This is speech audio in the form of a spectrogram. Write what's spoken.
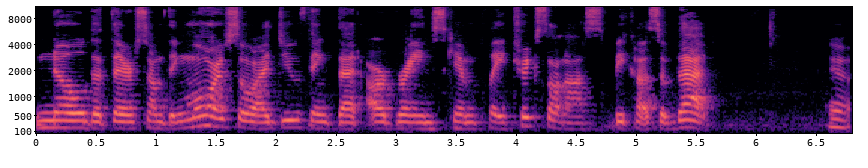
know that there's something more. So I do think that our brains can play tricks on us because of that Yeah.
